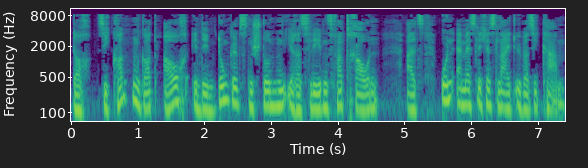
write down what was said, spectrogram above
Doch sie konnten Gott auch in den dunkelsten Stunden ihres Lebens vertrauen, als unermessliches Leid über sie kam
